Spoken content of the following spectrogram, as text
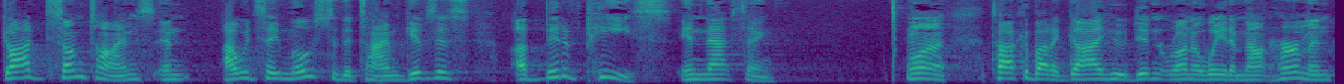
God sometimes, and I would say most of the time, gives us a bit of peace in that thing. I want to talk about a guy who didn't run away to Mount Hermon,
